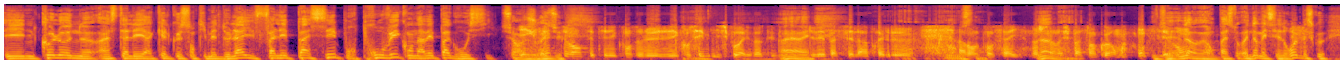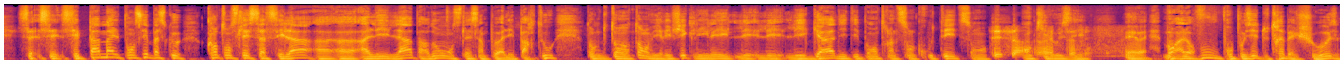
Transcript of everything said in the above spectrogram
et une colonne installée à quelques centimètres de là, il fallait passer pour prouver qu'on n'avait pas grossi. Sur un-. Exactement, c'était le- les conseils municipaux à l'époque. Ouais, ouais. Je devais passer là après le, avant le conseil. Non, Non, je, je passe encore moi. Bon. Non, mais on passe- non, mais c'est drôle parce que c'est- pas mal pensé parce que quand on se laisse assez là, à- à- aller là, pardon, on se laisse un peu aller partout. Donc de temps en temps, on vérifiait que les, les, les, les- gars n'étaient pas en train de s'encrouter, de s'en C'est ça. enkyloser. ouais, tout à fait. Eh ouais. Bon, alors vous vous proposez de très belles choses.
